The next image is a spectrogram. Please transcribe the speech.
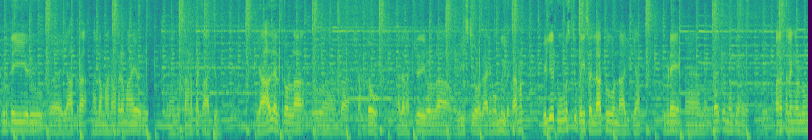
ഇവിടുത്തെ ഈ ഒരു യാത്ര നല്ല മനോഹരമായ ഒരു തണുത്ത കാറ്റും യാതൊരു തരത്തിലുള്ള എന്താ ശബ്ദവും അല്ല മറ്റു രീതിയിലുള്ള വേസ്റ്റുകളോ കാര്യങ്ങളോ ഒന്നുമില്ല. കാരണം വലിയ ടൂറിസ്റ്റ് പ്ലേസ് അല്ലാത്തത് കൊണ്ടായിരിക്കാം. ഇവിടെ ഇവിടെയൊക്കെ പല സ്ഥലങ്ങളിലും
